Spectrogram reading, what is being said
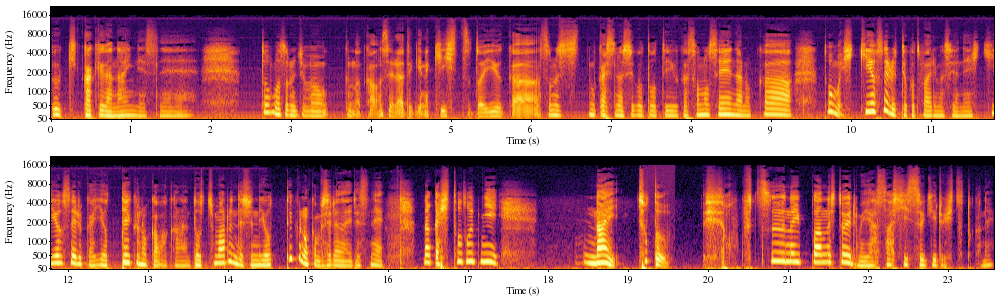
うきっかけがないんですね。どうもその自分のカウンセラー的な気質というかその昔の仕事というかそのせいなのかどうも引き寄せるって言葉ありますよね。引き寄せるか寄っていくのかわからない。どっちもあるんですよね。寄っていくのかもしれないですね。なんか人にないちょっと普通の一般の人よりも優しすぎる人とかね。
